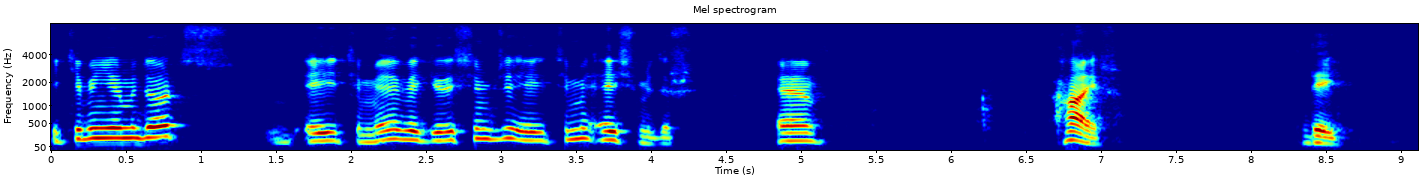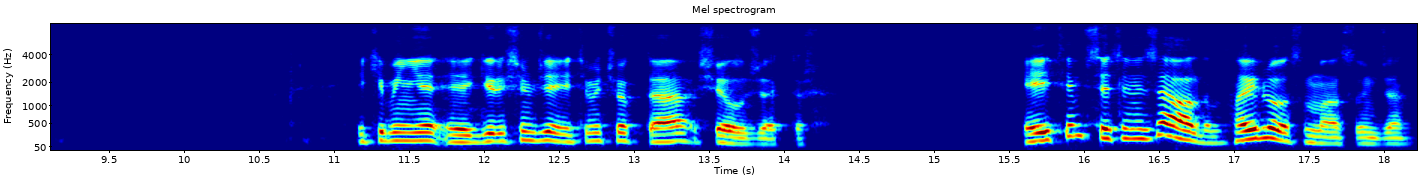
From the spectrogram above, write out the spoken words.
2024 eğitimi ve girişimci eğitimi eş midir? E, hayır. Değil. 2000 e, girişimci eğitimi çok daha şey olacaktır. Eğitim setinizi aldım. Hayırlı olsun Masumcan.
